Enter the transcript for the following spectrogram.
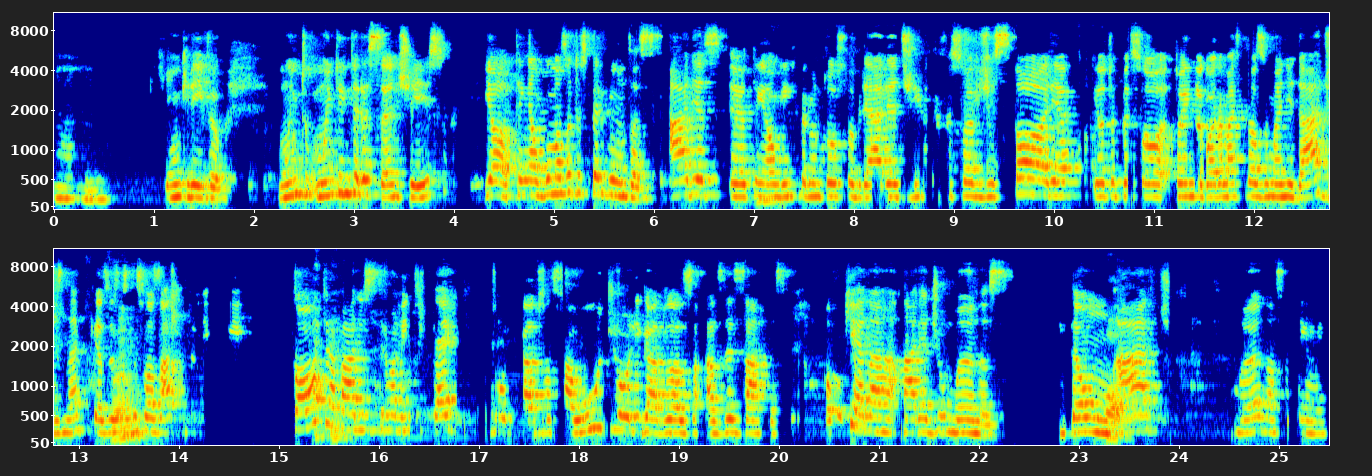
Uhum. Que incrível. Muito, muito interessante isso. E ó, tem algumas outras perguntas. Áreas, eh, tem alguém que perguntou sobre a área de professor de história, e outra pessoa, estou indo agora mais para as humanidades, né? Porque às vezes Vamos. as pessoas acham que só trabalhos extremamente técnicos ou ligados à saúde ou ligados às, às exatas. Como que é na, na área de humanas? Então, ó, arte, humanas, tem muito.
